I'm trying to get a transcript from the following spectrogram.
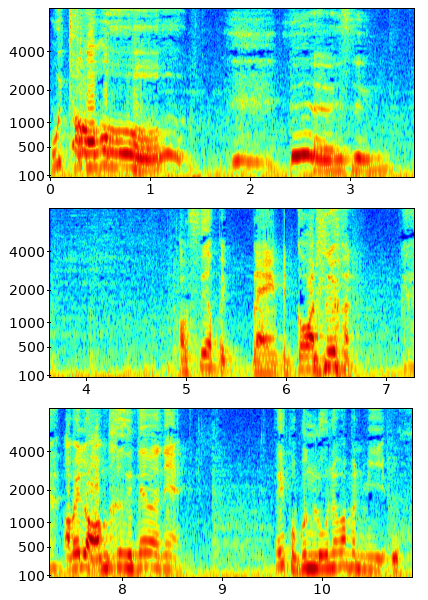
อุ้ยทองโอ้โหเออซึ้งเอาเสื้อไป ปลงเป็นก้อนด้วยเอาไปหลอมคืนได้ไหมเนี่ยเฮ้ยผมเพิ่งรู้นะว่ามันมีโอ้โห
